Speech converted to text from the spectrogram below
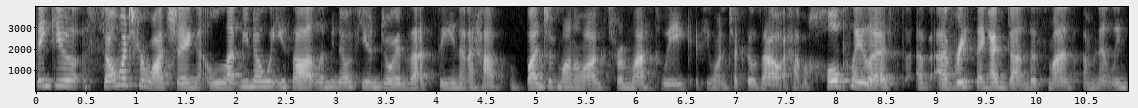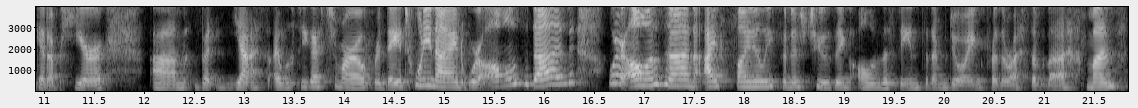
Thank you so much for watching. Let me know what you thought. Let me know if you enjoyed that scene. And I have a bunch of monologues from last week. If you want to check those out, I have a whole playlist of everything I've done this month. I'm going to link it up here. Um, but yes, I will see you guys tomorrow for day 29. We're almost done. We're almost done. I finally finished choosing all of the scenes that I'm doing for the rest of the month.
